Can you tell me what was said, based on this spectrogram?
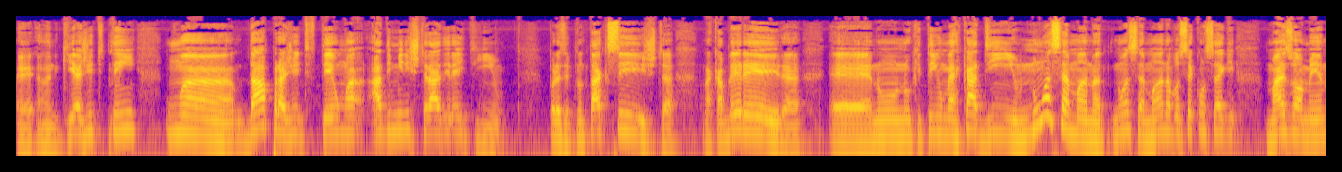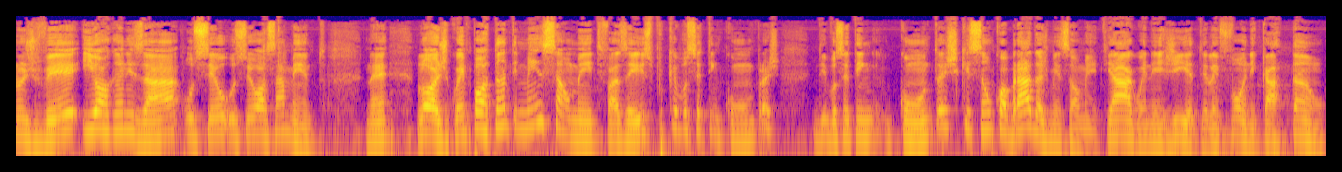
é, Anne, que a gente tem uma. dá para a gente ter uma. administrar direitinho por exemplo, no taxista, na cabeleireira, é, no, no, que tem um mercadinho. Numa semana, numa semana você consegue mais ou menos ver e organizar o seu, o seu orçamento. Né? Lógico, é importante mensalmente fazer isso porque você tem compras, de, você tem contas que são cobradas mensalmente. Água, energia, telefone, cartão,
